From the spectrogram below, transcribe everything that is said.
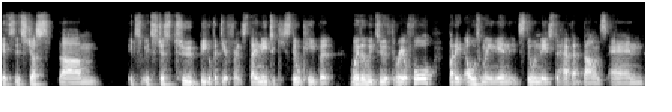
It's it's just um, it's it's just too big of a difference. They need to still keep it whether we do three or four, but it ultimately in the end it still needs to have that balance and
